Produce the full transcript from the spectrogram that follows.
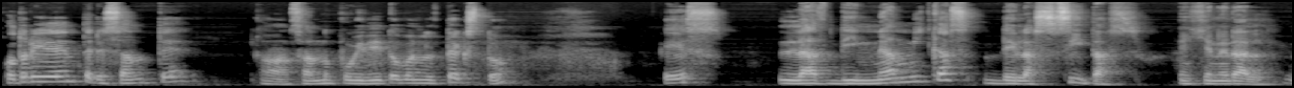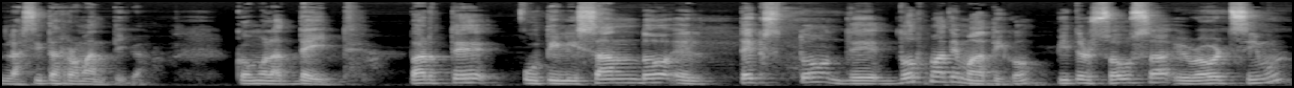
Otra idea interesante, avanzando un poquitito con el texto, es las dinámicas de las citas en general, las citas románticas, como las date parte utilizando el texto de dos matemáticos, Peter Sousa y Robert Seymour,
